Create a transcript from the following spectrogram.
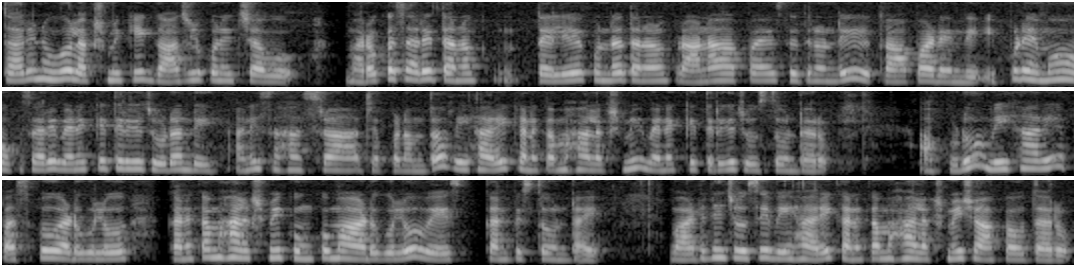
ఒకసారి నువ్వు లక్ష్మికి గాజులు కొనిచ్చావు. మరొకసారి తన తెలియకుండా తనను ప్రాణాపాయ స్థితి నుండి కాపాడింది. ఇప్పుడేమో ఒకసారి వెనక్కి తిరిగి చూడండి అని సహస్ర చెప్పడంతో విహారి కనక మహాలక్ష్మి వెనక్కి తిరిగి చూస్తూ ఉంటారు. అప్పుడు విహారి పసుపు అడుగులు కనక మహాలక్ష్మి కుంకుమ అడుగులు వేస్ కనిపిస్తూ ఉంటాయి. వాటిని చూసి విహారి కనక మహాలక్ష్మి షాక్ అవుతారు.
